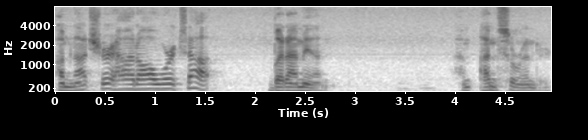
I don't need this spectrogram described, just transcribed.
I'm not sure how it all works out, but I'm in. I'm, I'm surrendered.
